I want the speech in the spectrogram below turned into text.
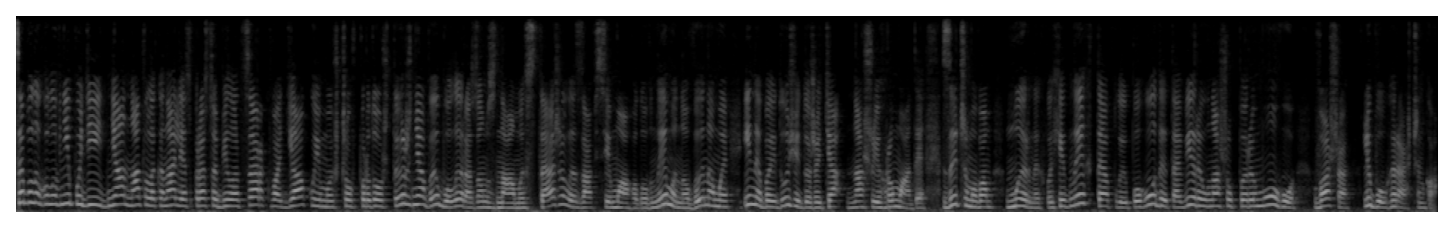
Це були головні події дня на телеканалі Еспресо Біла Церква. Дякуємо, що впродовж тижня ви були разом з нами, стежили за всіма головними новинами і небайдужі до життя нашої громади. Зичимо вам мирних вихідних, теплої погоди та віри у нашу перемогу. Ваша Любов Геращенко.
